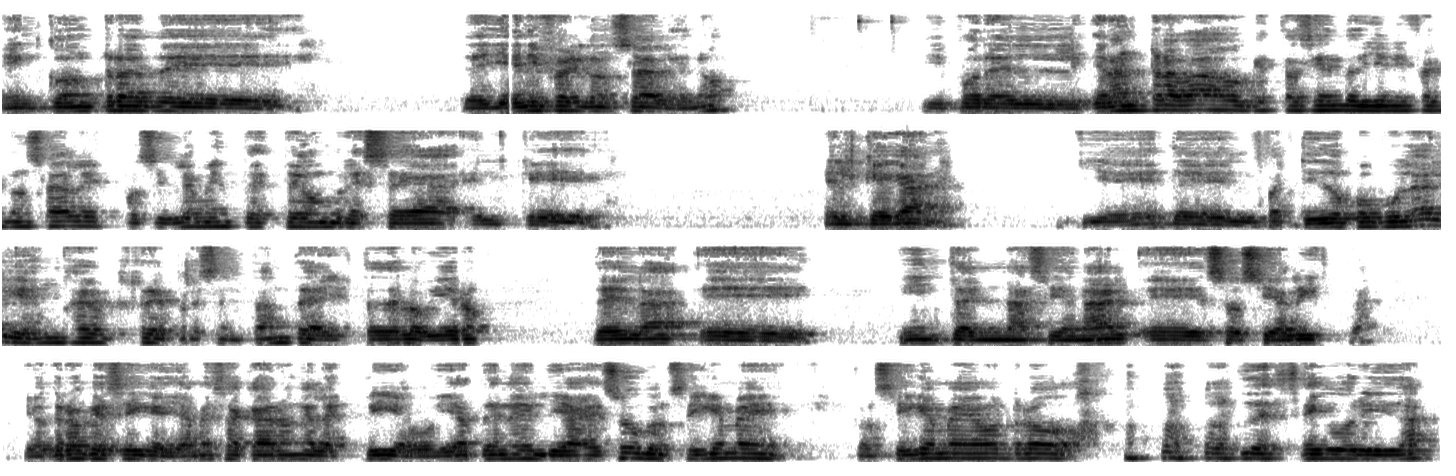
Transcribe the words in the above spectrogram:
en contra de, Jennifer González, ¿no? Y por el gran trabajo que está haciendo Jennifer González, posiblemente este hombre sea el que, el que gane. Y es del Partido Popular y es un representante, ahí ustedes lo vieron, de la eh, Internacional eh, Socialista. Yo creo que sí, que ya me sacaron el espía. Voy a tener ya Jesús, consígueme, consígueme otro de seguridad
